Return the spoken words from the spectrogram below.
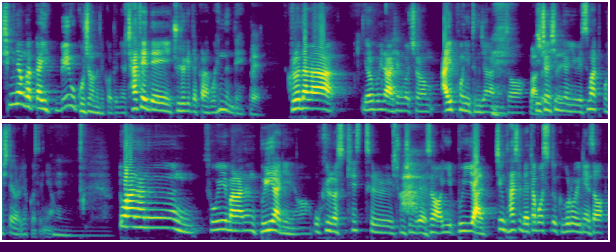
10년 가까이 매우 고전을 했거든요. 차세대의 주력이 될 거라고 했는데 네. 그러다가 여러분이 다 아시는 것처럼 아이폰이 등장하면서 맞아요. 2010년 네. 이후에 스마트폰 시대가 열렸거든요. 음. 또 하나는 소위 말하는 VR이에요. 오큘러스 캐스트를 중심으로 해서 이 VR 지금 사실 메타버스도 그거로 인해서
